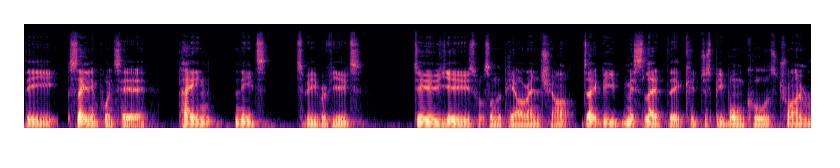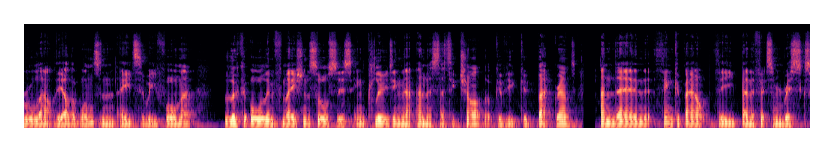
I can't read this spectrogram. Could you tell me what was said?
The salient points here pain needs to be reviewed. Do use what's on the PRN chart. Don't be misled that it could just be one cause. Try and rule out the other ones in A to E format. Look at all information sources, including that anaesthetic chart that will give you good background. And then think about the benefits and risks.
